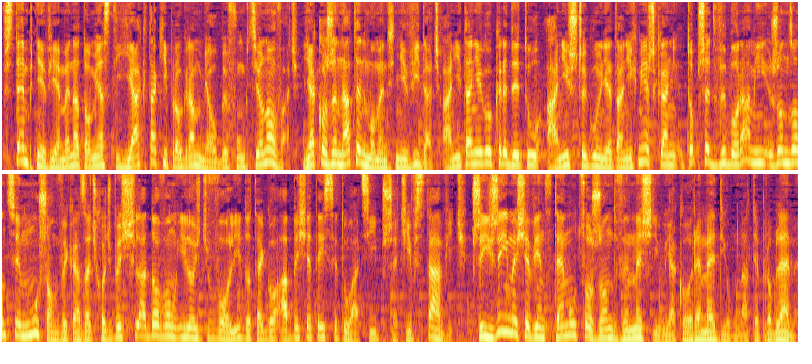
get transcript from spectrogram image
Wstępnie wiemy natomiast, jak taki program miałby funkcjonować. Jako, że na ten moment nie widać ani taniego kredytu, ani szczególnie tanich mieszkań, to przed wyborami rządzący muszą wykazać choćby śladową ilość woli do tego, aby się tej sytuacji przeciwstawić. Przyjrzyjmy się więc temu, co rząd wymyślił jako remedium na te problemy.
